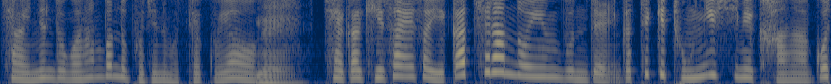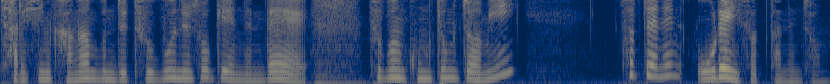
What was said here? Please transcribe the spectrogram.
제가 있는 동안 한 번도 보지는 못했고요. 네. 제가 기사에서 이 까칠한 노인분들, 그러니까 특히 독립심이 강하고 자립심이 강한 분들 두 분을 소개했는데 음. 두분 공통점이 첫째는 오래 있었다는 점,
